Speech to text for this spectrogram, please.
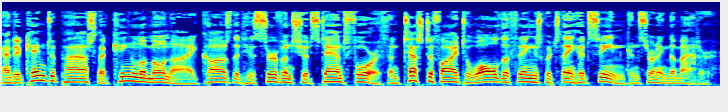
And it came to pass that King Lamoni caused that his servants should stand forth and testify to all the things which they had seen concerning the matter.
